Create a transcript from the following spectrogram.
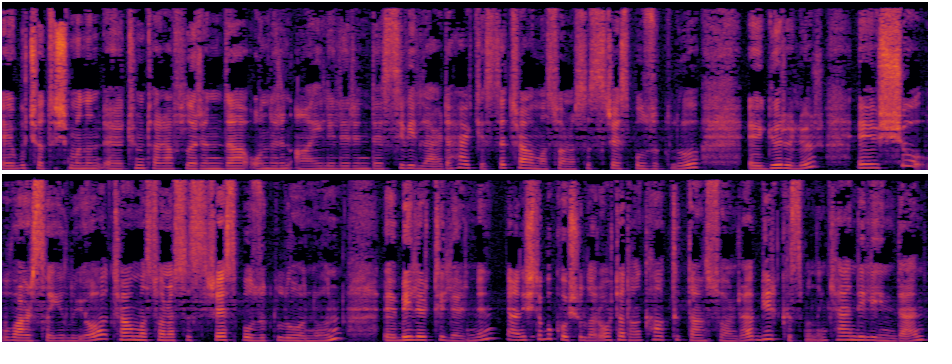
e, bu çatışmanın e, tüm taraflarında onların ailelerinde sivillerde herkeste travma sonrası stres bozukluğu e, görülür. E, şu varsayılıyor travma sonrası stres bozukluğunun e, belirtilerinin yani işte bu koşullar ortadan kalktıktan sonra bir kısmının kendiliğinden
